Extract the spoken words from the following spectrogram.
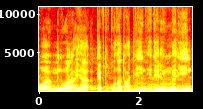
ومن ورائها كافة القضاة عدليين إداريين وماليين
